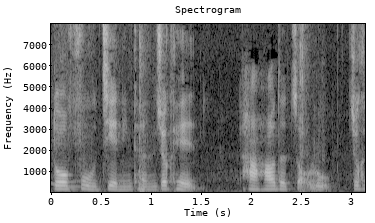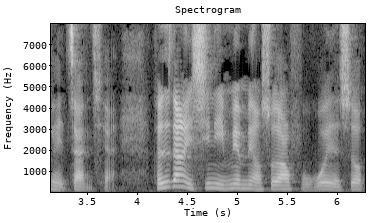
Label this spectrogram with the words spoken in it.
多复健，你可能就可以好好的走路，就可以站起来。可是当你心里面没有受到抚慰的时候，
